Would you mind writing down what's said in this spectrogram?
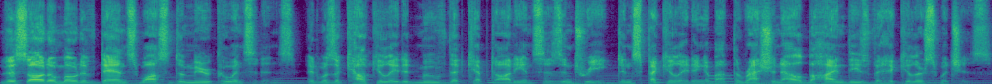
This automotive dance wasn't a mere coincidence. It was a calculated move that kept audiences intrigued and speculating about the rationale behind these vehicular switches.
